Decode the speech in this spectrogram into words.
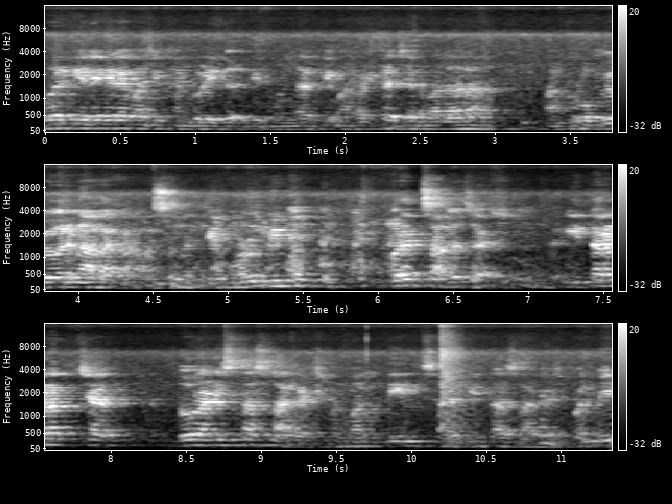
वर गेले गेल्या माझी खंडोळी करतील. म्हणणार की महाराष्ट्रात जन्माला आला आणि रोपवेवर आला का? असं म्हणतील. म्हणून मी मग परत चालत जायचो. इतरांच्या दोन अडीच तास लागायचे पण मला तीन साडेतीन तास लागायचे. पण मी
